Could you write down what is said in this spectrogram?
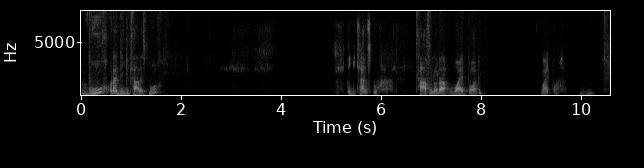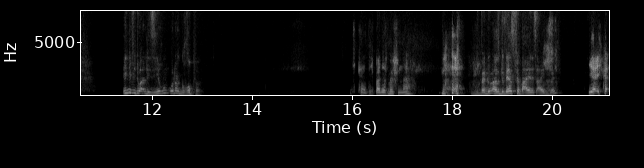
Buch oder digitales Buch? Digitales Buch. Tafel oder Whiteboard? Whiteboard. Mhm. Individualisierung oder Gruppe? Ich kann jetzt nicht beides mischen, ne? Wenn du, also du wärst für beides eigentlich? Ja, ich kann,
